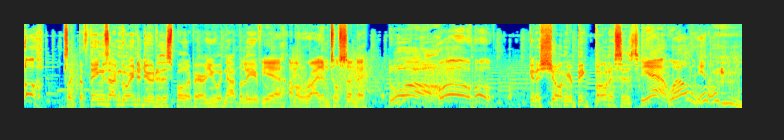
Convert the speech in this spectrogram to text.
Oh It's like the things I'm going to do to this polar bear. You would not believe. yeah, I'ma ride him till Sunday. Whoa! Whoa, whoa. Gonna show him your big bonuses. Yeah, well, you know.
